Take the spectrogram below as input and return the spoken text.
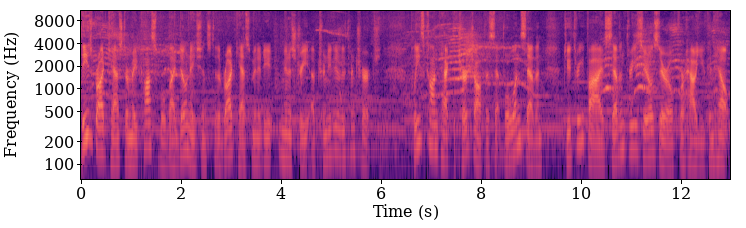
These broadcasts are made possible by donations to the broadcast ministry of Trinity Lutheran Church. Please contact the church office at 417 235 7300 for how you can help.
